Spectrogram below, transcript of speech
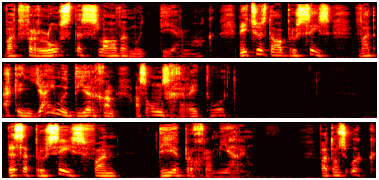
wat verloste slawe moet deurmaak. Net soos daar 'n proses wat ek en jy moet deurgaan as ons gered word. Dis 'n proses van deprogrammering. wat ons ook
